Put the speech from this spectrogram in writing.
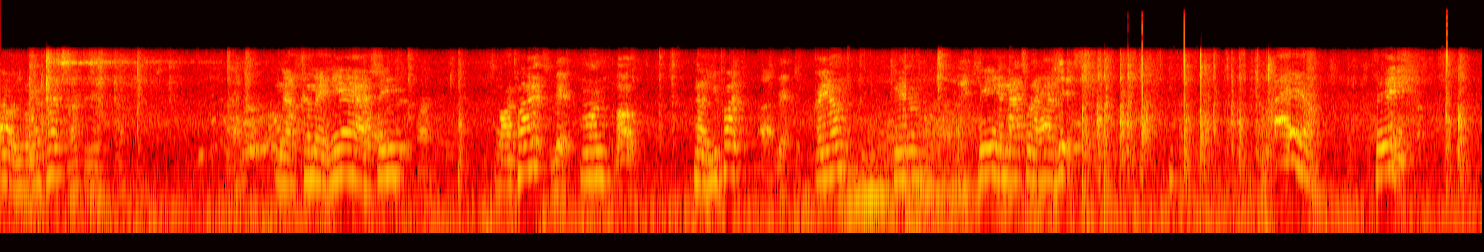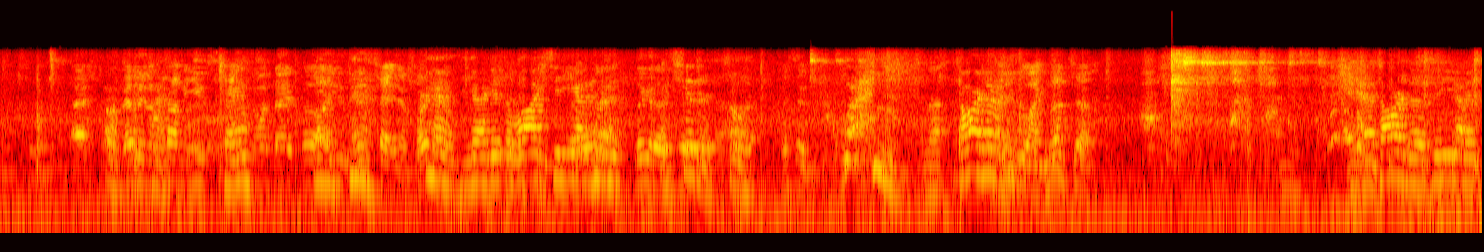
oh, you want to punch? Now come in, yeah, see? So I punch, one, Oh. No, you punch, ground, ground, see, and that's when I have this. Bam! See? I really was trying to use chains one day, so I used this chain and Yeah. You gotta get the lock, see, you gotta do it. Look at that so. This is! It's hard, huh? like nunchuck. Yeah, it's hard to see, you gotta,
